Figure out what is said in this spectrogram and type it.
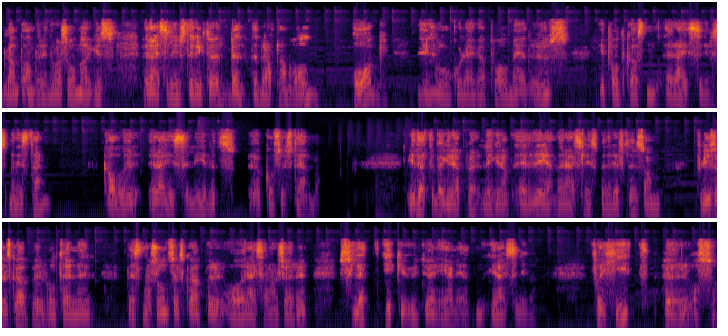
blant andre Innovasjon Norges reiselivsdirektør Bente Bratland Holm og min gode kollega Pål Medhus i podkasten Reiselivsministeren kaller reiselivets økosystem. I dette begrepet ligger at rene reiselivsbedrifter som flyselskaper, hoteller, destinasjonsselskaper og reisearrangører slett ikke utgjør helheten i reiselivet. For hit hører også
